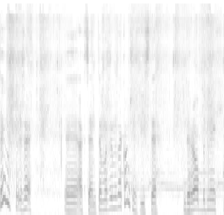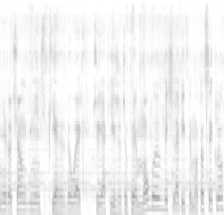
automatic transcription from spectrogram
tym, że e, akcentem możemy zakończyć listę drobnych niedociągnięć, pierdółek, czy jakichś rzeczy, które mogłyby być lepiej w tym motocyklu,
